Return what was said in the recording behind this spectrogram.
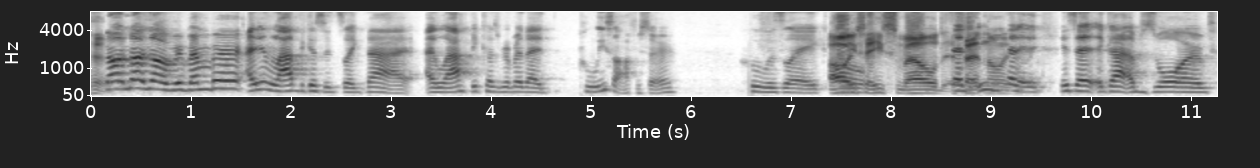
no, no, no. Remember, I didn't laugh because it's like that. I laughed because remember that police officer who was like, oh, he oh, said he smelled he said, he fentanyl. said it, he said it got absorbed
